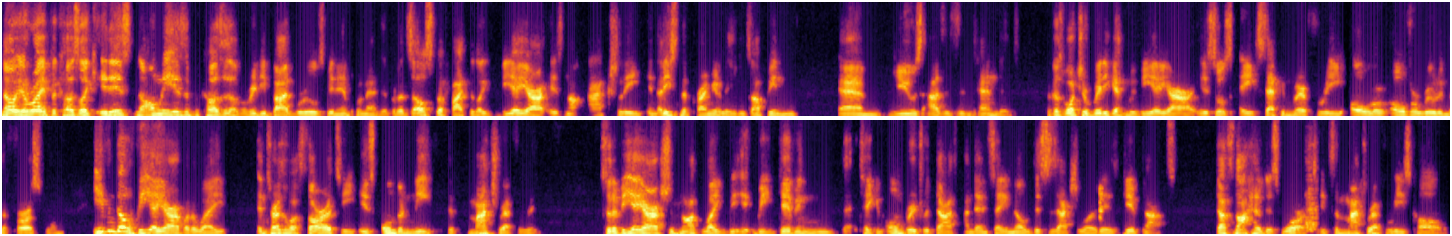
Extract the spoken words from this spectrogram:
No, you're right because like it is not only is it because of really bad rules being implemented, but it's also the fact that like VAR is not actually in at least in the Premier League, it's not being um, used as it's intended. Because what you're really getting with VAR is just a second referee over overruling the first one. Even though VAR, by the way, in terms of authority, is underneath the match referee. So the VAR should not like be, be giving taking umbrage with that and then saying no, this is actually what it is. Give that. That's not how this works. It's a match referee's call.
